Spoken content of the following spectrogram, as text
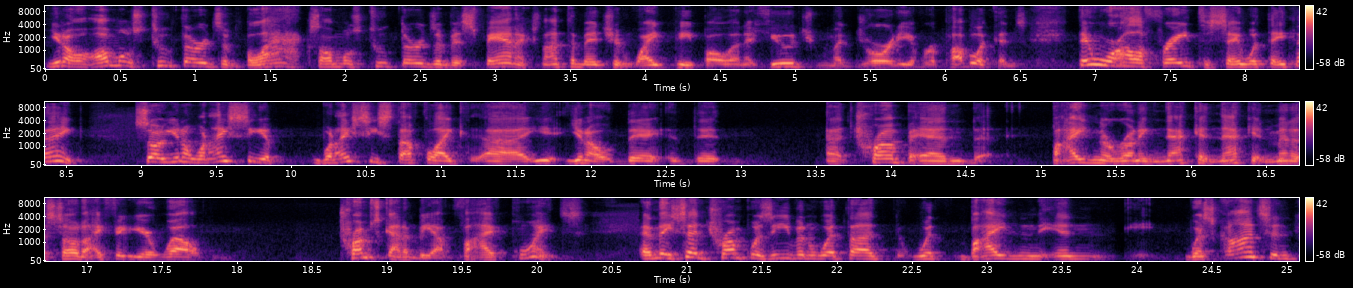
you know almost two-thirds of blacks almost two-thirds of hispanics not to mention white people and a huge majority of republicans they were all afraid to say what they think. So you know when i see a, when i see stuff like uh, you, you, know the the uh, trump and biden are running neck and neck in minnesota i figure well trump's got to be up five points and they said Trump was even with uh, with Biden in Wisconsin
